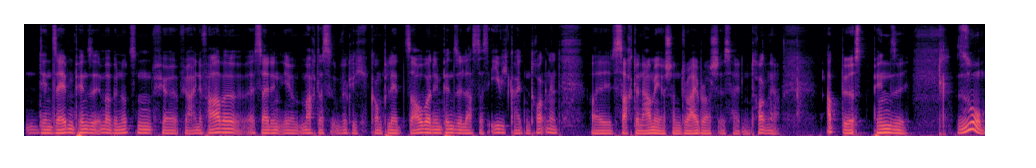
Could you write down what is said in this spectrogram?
denselben Pinsel immer benutzen für, für eine Farbe. Es sei denn, ihr macht das wirklich komplett sauber, den Pinsel, lasst das Ewigkeiten trocknen weil das sagt der Name ja schon, Dry Brush ist halt ein trockener Abbürstpinsel. So,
